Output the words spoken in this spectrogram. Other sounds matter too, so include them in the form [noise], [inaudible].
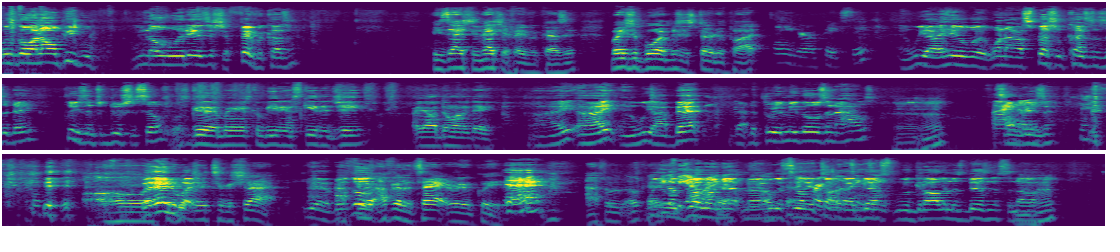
What's going on, people? You know who it is. It's your favorite cousin. He's actually not your favorite cousin, but he's your boy, Mrs. Sturdy Pot. Hey, girl, Pixie. And we are here with one of our special cousins today. Please introduce yourself. What's good, man? It's comedian Skeeter G. How y'all doing today? All right, all right. And we are back. Got the three amigos in the house. Mm-hmm. For some Finally. reason. [laughs] [laughs] Oh, But anyway. they took a shot. yeah, I but feel, look, I feel attacked real quick. [laughs] That's I feel we okay. ain't You gonna gonna dwell on that, man. We'll Okay. sit here and talk, pray I guess. We'll get all in this business and uh, Mhm.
